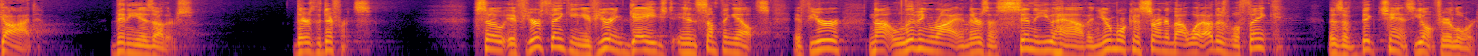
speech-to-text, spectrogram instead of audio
God than he is others. There's the difference. So if you're thinking, if you're engaged in something else, if you're not living right and there's a sin that you have and you're more concerned about what others will think, there's a big chance you don't fear Lord.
